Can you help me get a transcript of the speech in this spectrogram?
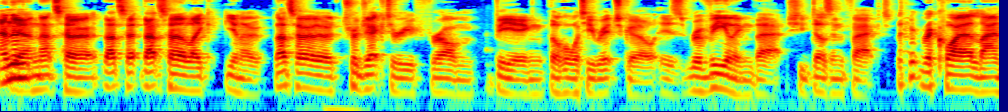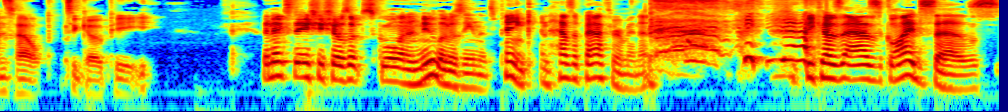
And then yeah, and that's her. That's her. That's her. Like you know, that's her trajectory from being the haughty rich girl is revealing that she does in fact require Lan's help to go pee. the next day she shows up to school in a new limousine that's pink and has a bathroom in it. yeah. because as Glide says,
